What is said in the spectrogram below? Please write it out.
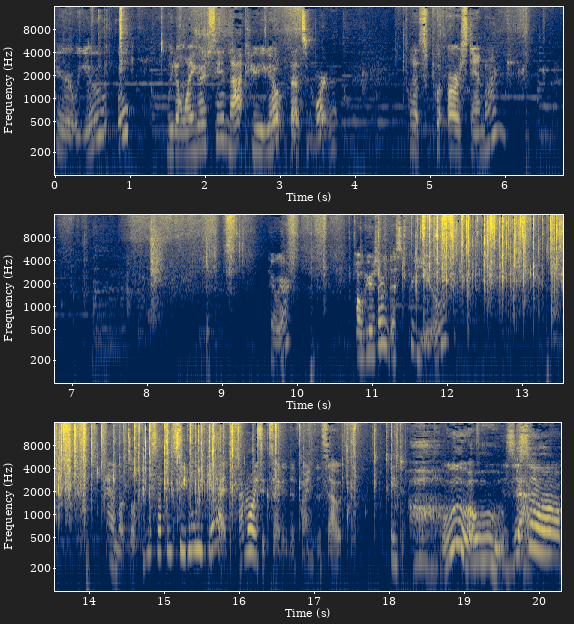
Here we go. Oh, we don't want you guys seeing that. Here you go. Oh, that's important. Let's put our stand on. There we are. Oh, here's our list for you. And let's open this up and see who we get. I'm always excited to find this out. It, oh, Ooh, Oh, is this that- a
